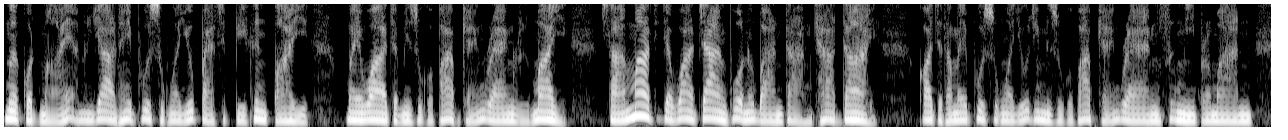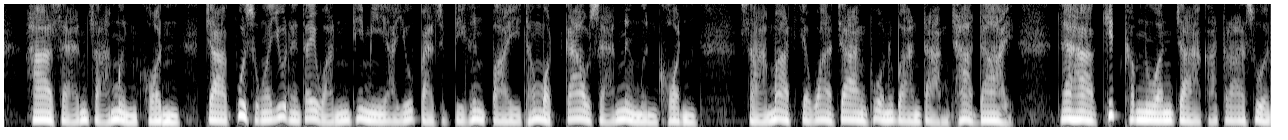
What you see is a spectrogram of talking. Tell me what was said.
เมื่อกฎหมายอนุญาตให้ผู้สูงอายุ 80 ปีขึ้นไป ไม่ว่าจะมีสุขภาพแข็งแรงหรือไม่ สามารถที่จะว่าจ้างผู้อนุบาลต่างชาติได้ ก็จะทำให้ผู้สูงอายุที่มีสุขภาพแข็งแรง ซึ่งมีประมาณ 530,000 คน จากผู้สูงอายุในไต้หวันที่มีอายุ 80 ปีขึ้นไปทั้งหมด 910,000 คน สามารถที่จะว่าจ้างผู้อนุบาลต่างชาติได้ และหากคิดคำนวณจากอัตราส่วน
